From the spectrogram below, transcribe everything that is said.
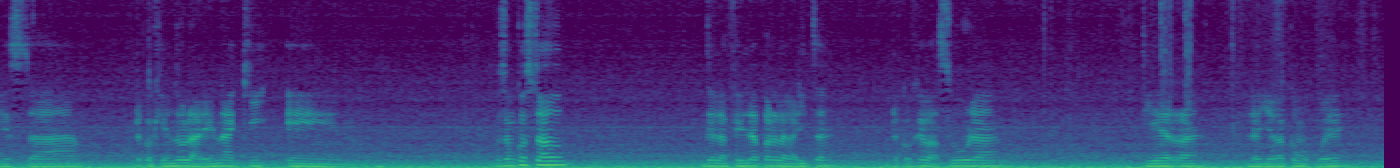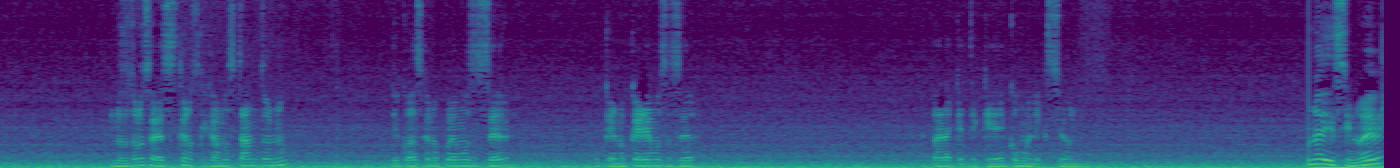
y está recogiendo la arena aquí en. Pues un costado de la fila para la garita. Recoge basura, tierra, la lleva como puede. Nosotros a veces que nos quejamos tanto, ¿no? De cosas que no podemos hacer o que no queremos hacer para que te quede como lección. Una 19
